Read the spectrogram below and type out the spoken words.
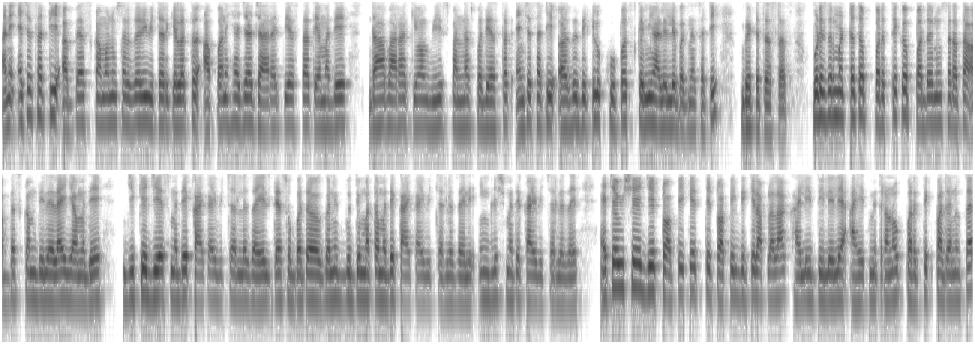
आणि याच्यासाठी अभ्यासक्रमानुसार जरी विचार केला तर आपण ह्या ज्या जाहिराती असतात यामध्ये दहा बारा किंवा वीस पन्नास पदे असतात. यांच्यासाठी अर्ज देखील खूपच कमी आलेले बघण्यासाठी भेटत असतात. पुढे जर म्हटलं तर प्रत्येक पदानुसार आता अभ्यासक्रम दिलेला आहे. यामध्ये जी के जी एसमध्ये काय काय विचारलं जाईल त्यासोबत गणित बुद्धिमत्तामध्ये काय काय विचारलं जाईल इंग्लिशमध्ये काय विचारलं जाईल याच्याविषयी जे टॉपिक आहेत ते टॉपिक देखील आपल्याला खाली दिलेले आहेत मित्रांनो प्रत्येक पदानुसार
